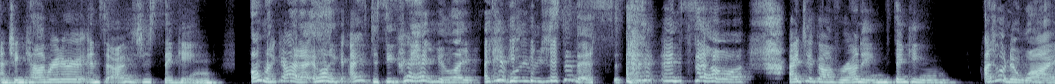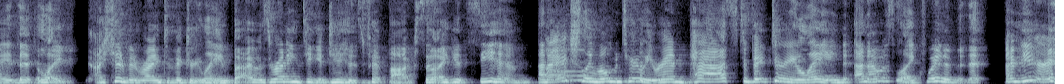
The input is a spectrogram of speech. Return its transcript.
engine calibrator. And so I was just thinking, oh my God, I like, I have to see Craig. Like, I can't believe we just did this. and so I took off running thinking, I don't know why that like I should have been running to victory lane, but I was running to get to his pit box so I could see him. And I actually oh. momentarily ran past victory lane and I was like, wait a minute, I'm here.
